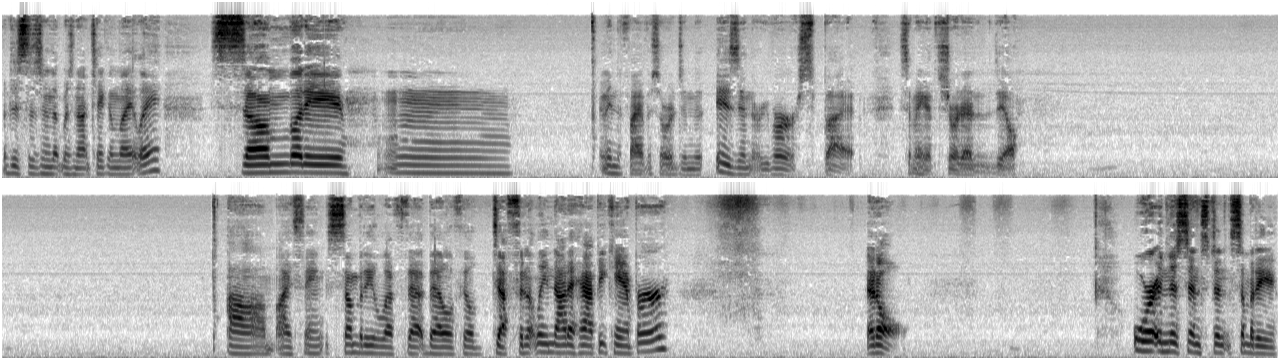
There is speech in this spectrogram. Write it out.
A decision that was not taken lightly. Somebody. Mm, I mean, the Five of Swords in the, is in the reverse, but somebody got the short end of the deal. Um, I think somebody left that battlefield definitely not a happy camper at all. Or in this instance, somebody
